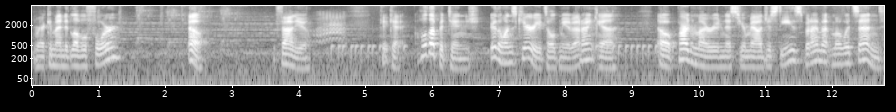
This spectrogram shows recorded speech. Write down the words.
Recommended level 4? Oh. Found you. Kit Kat. Hold up a tinge. You're the ones Kiri told me about, aren't ya? Oh, pardon my rudeness, your majesties, but I'm at my wit's end.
